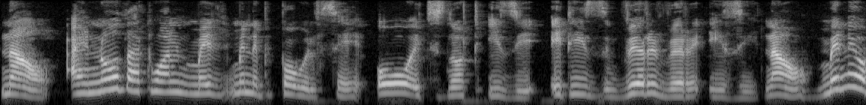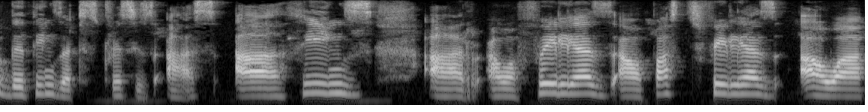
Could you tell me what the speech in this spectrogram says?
Now, I know that one, many people will say, oh, it is not easy. It is very, very easy. Now, many of the things that stresses us are things, are our failures, our past failures, our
